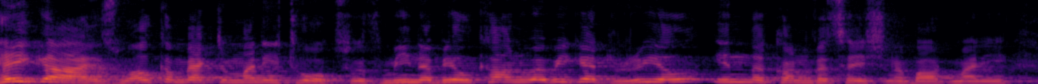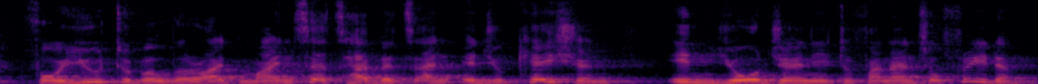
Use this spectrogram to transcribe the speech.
Hey guys, welcome back to Money Talks with me, Nabil Khan, where we get real in the conversation about money for you to build the right mindsets, habits, and education in your journey to financial freedom.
